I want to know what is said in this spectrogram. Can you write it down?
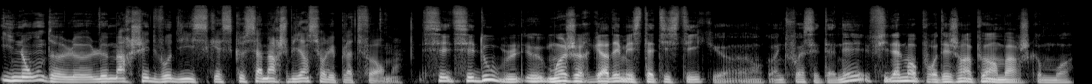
inondent le, le marché de vos disques? Est-ce que ça marche bien sur les plateformes? C'est c'est double. Euh, moi, je regardais mes statistiques, euh, encore une fois cette année. Finalement, pour des gens un peu en marge comme moi,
